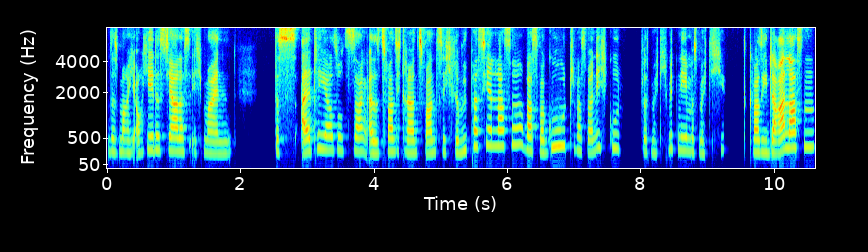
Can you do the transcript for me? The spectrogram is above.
das mache ich auch jedes Jahr, dass ich mein, das alte Jahr sozusagen, also 2023, Revue passieren lasse. Was war gut, was war nicht gut, was möchte ich mitnehmen, was möchte ich quasi da lassen,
